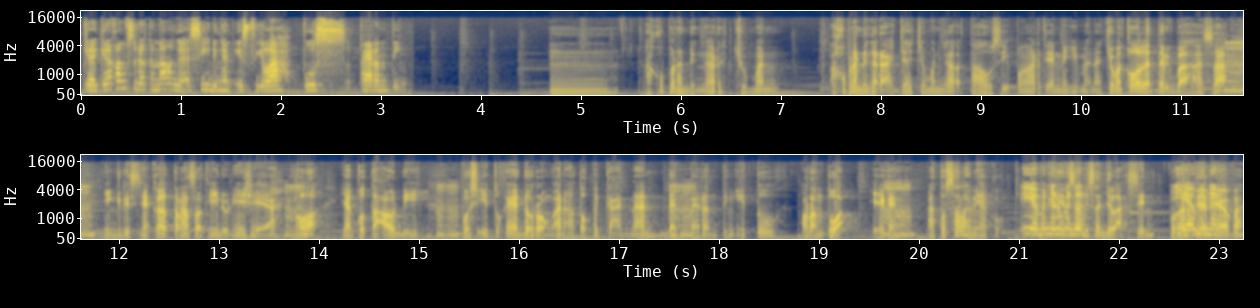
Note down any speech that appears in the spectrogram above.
Kira-kira kamu sudah kenal nggak sih dengan istilah push parenting? Hmm, aku pernah dengar, cuman aku pernah dengar aja cuman nggak tahu sih pengertiannya gimana cuman kalau lihat dari bahasa hmm. Inggrisnya ke translate ke Indonesia ya hmm. kalau yang ku tahu di hmm. push itu kayak dorongan atau tekanan dan hmm. parenting itu orang tua ya kan hmm. atau salah nih aku iya benar-benar bisa jelasin iya, pengertiannya iya, apa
